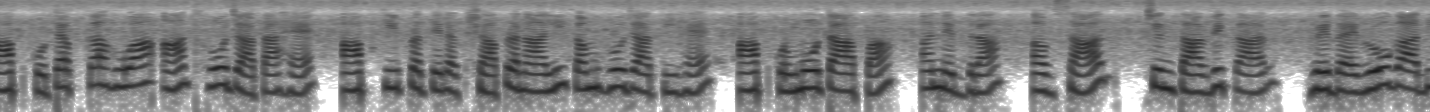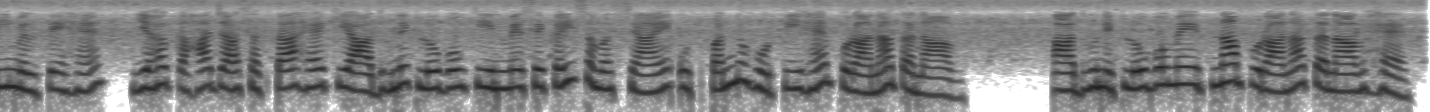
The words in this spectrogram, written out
आपको टपका हुआ आंत हो जाता है, आपकी प्रतिरक्षा प्रणाली कम हो जाती है, आपको मोटापा, अनिद्रा, अवसाद, चिंता, विकार, हृदय रोग आदि मिलते हैं। यह कहा जा सकता है कि आधुनिक लोगों की इनमें से कई समस्याएँ उत्पन्न होती हैं पुराना तनाव। आधुनिक लोगों में इतना पुराना तनाव है।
